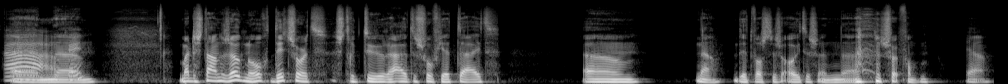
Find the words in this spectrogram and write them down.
Ah, oké. ehm, maar er staan dus ook nog dit soort structuren uit de Sovjet-tijd. Ehm, nou, dit was dus ooit eens een eh, soort van, ja,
